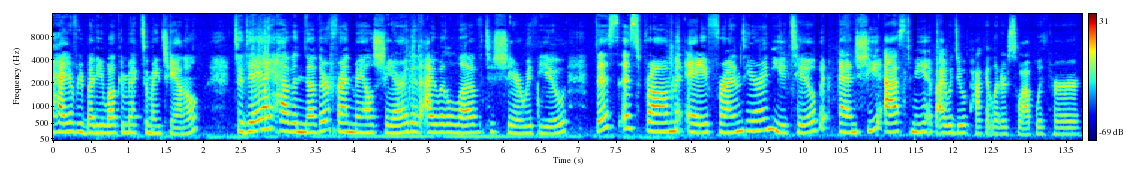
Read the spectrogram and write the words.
Hi everybody, welcome back to my channel. Today I have another friend mail share that I would love to share with you. This is from a friend here on YouTube and she asked me if I would do a pocket letter swap with her,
